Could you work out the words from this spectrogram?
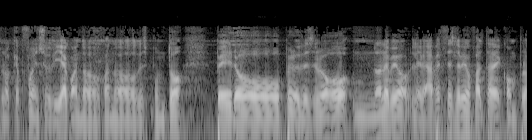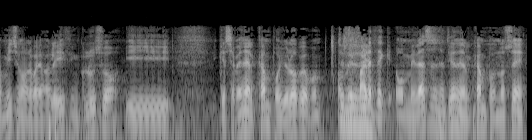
lo que fue en su día cuando, cuando despuntó, pero, pero desde luego no le veo, le- a veces le veo falta de compromiso con el Valladolid incluso y, y que se ve en el campo. Yo lo veo, o Sí, me sí, parece sí. que, o me da esa sensación en el campo, no sé.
